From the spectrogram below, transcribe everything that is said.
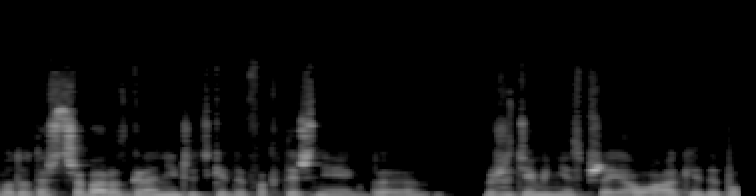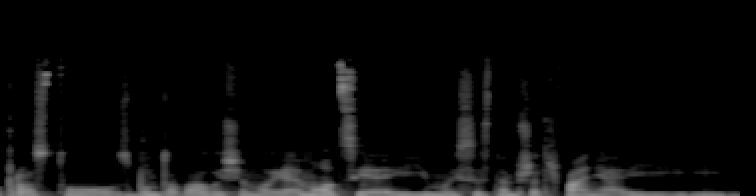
bo to też trzeba rozgraniczyć, kiedy faktycznie jakby życie mi nie sprzyjało, a kiedy po prostu zbuntowały się moje emocje i mój system przetrwania i, i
